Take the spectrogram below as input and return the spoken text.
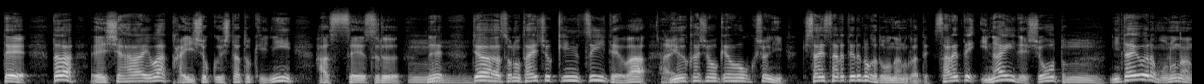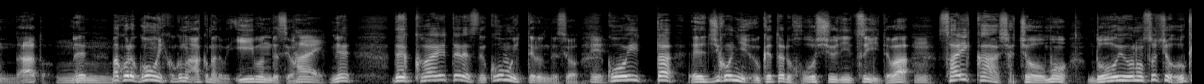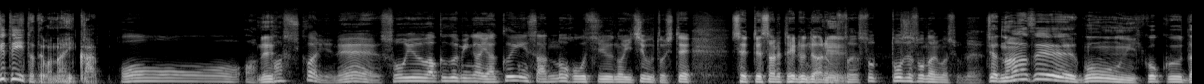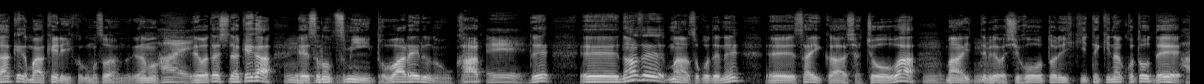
ただ、えー、支払いは退職した時に発生する。ね。じゃあ、その退職金については、はい、有価証券報告書に記載されてるのかどうなのかって、されていないでしょうと。似たようなものなんだと。ね。まあ、これ、ゴーン被告のあくまでも言い分ですよ。はい、ね。で、加えてですね、こうも言ってるんですよ。こういった、えー、事後に受け取る報酬については、うん、才川社長も同様の措置を受けていたではないか。おあ、ね、確かにね、そういう枠組みが役員さんの報酬の一部として設定されているんであれば、ね、当然そうなりますよね。じゃあなぜゴーン被告だけが、まあ、ケリー被告もそうなんだけども、はい、え私だけが、うん、えー、その罪に問われるのか、えー、で、えー、なぜ、まあ、そこでね、えー、才川社長は、うん、まあ、言ってみれば司法取引的なことで、うん、え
